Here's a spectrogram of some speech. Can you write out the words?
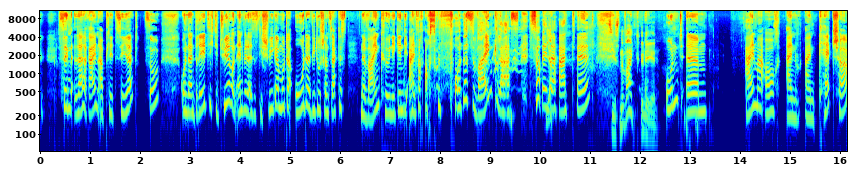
sind da rein appliziert, so. Und dann dreht sich die Türe und entweder ist es die Schwiegermutter oder, wie du schon sagtest, eine Weinkönigin, die einfach auch so ein volles Weinglas so in Ja. der Hand hält. Sie ist eine Weinkönigin. Und ähm, einmal auch ein, ein Catcher,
